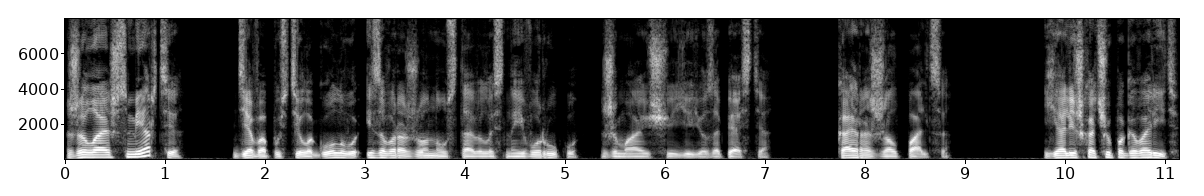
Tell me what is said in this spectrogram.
«Желаешь смерти?» Дева опустила голову и завороженно уставилась на его руку, сжимающую ее запястье. Кай разжал пальцы. «Я лишь хочу поговорить»,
